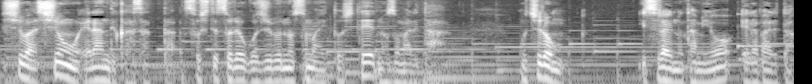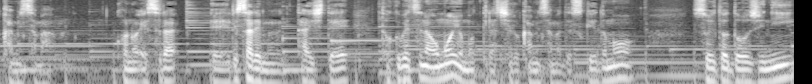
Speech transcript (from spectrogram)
主はシオンを選んでくださった。そしてそれをご自分の住まいとして望まれた。もちろんイスラエルの民を選ばれた神様。このエスラエルサレムに対して特別な思いを持ってらっしゃる神様ですけれどもそれと同時に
